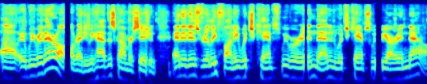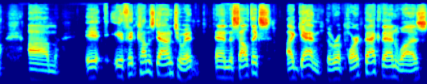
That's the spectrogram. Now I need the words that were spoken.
uh, we were there already. We had this conversation, and it is really funny which camps we were in then and which camps we are in now. Um, it, if it comes down to it, and the Celtics again, the report back then was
